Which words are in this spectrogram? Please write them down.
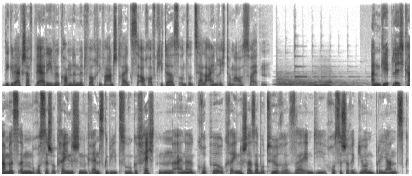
Die Gewerkschaft Verdi will kommenden Mittwoch die Warnstreiks auch auf Kitas und soziale Einrichtungen ausweiten. Angeblich kam es im russisch-ukrainischen Grenzgebiet zu Gefechten. Eine Gruppe ukrainischer Saboteure sei in die russische Region Bryansk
